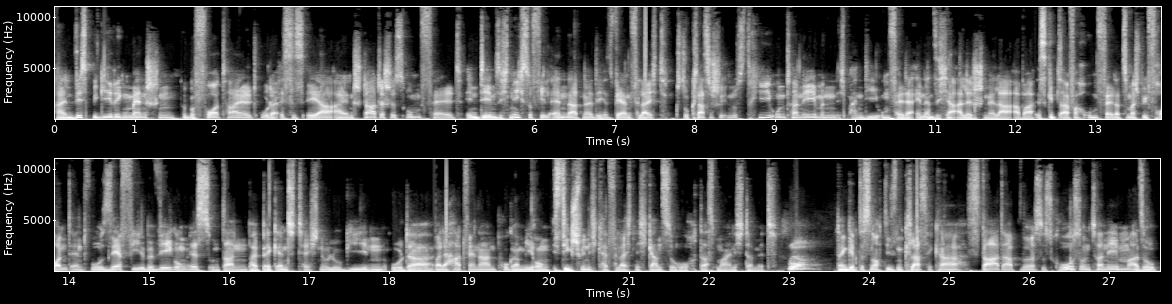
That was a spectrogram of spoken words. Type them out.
einen wissbegierigen Menschen bevorteilt oder ist es eher ein statisches Umfeld, in dem sich nicht so viel ändert? Ne? Das wären vielleicht so klassische Industrieunternehmen. Ich meine, die Umfelder ändern sich ja alle schneller, aber es gibt einfach Umfelder, zum Beispiel Frontend, wo sehr viel Bewegung ist und dann bei Backend-Technologien oder bei der hardwarenahen Programmierung ist die Geschwindigkeit vielleicht nicht ganz so hoch. Das meine ich damit. Ja. Dann gibt es noch diesen Klassiker Startup versus Großunternehmen. Also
